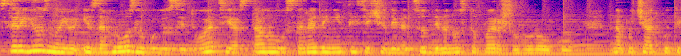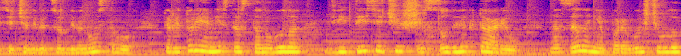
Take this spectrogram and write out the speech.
Серйозною і загрозливою ситуація стала у середині 1991 року. На початку 1990-го територія міста становила 2600 гектарів, населення перевищувало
